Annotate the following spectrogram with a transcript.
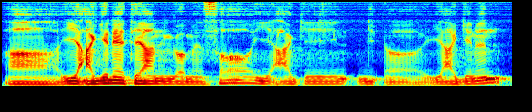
아, 이 악인에 대한 거면서 이 악인 어, 이 악인은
